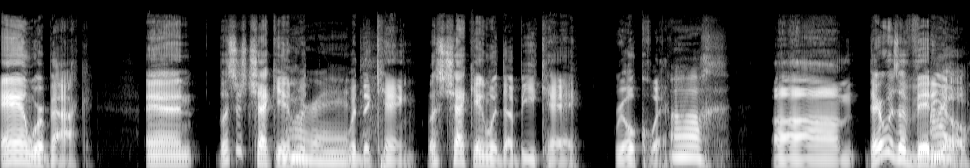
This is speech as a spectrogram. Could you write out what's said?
And we're back, and let's just check in with right. with the king. Let's check in with the BK real quick. Ugh. Um, there was a video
